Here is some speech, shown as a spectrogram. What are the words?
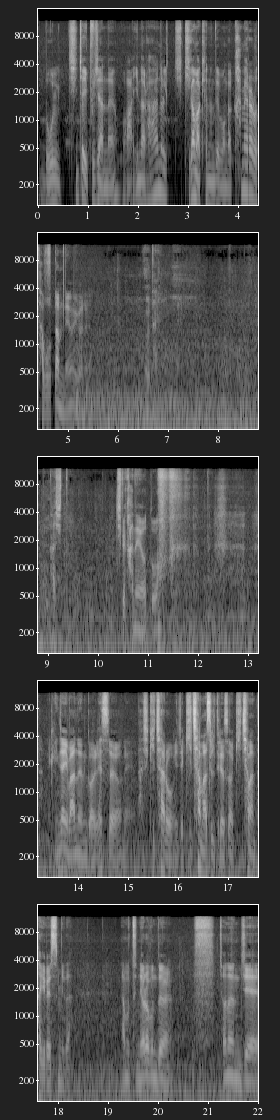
노을 진짜 이쁘지 않나요? 와 이날 하늘 기가 막혔는데 뭔가 카메라로 다 못 담네요 이거는. 이거 다 다시 또 집에 가네요 또. 굉장히 많은 걸 했어요. 네, 다시 기차로 이제 기차 맛을 들여서 기차만 타기로 했습니다. 아무튼 여러분들 저는 이제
